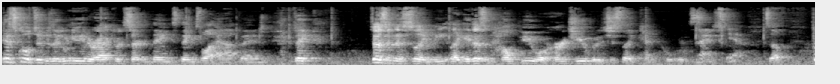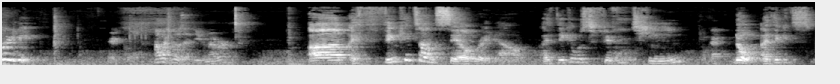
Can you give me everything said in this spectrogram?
It's cool too because like when you interact with certain things, things will happen. It's like doesn't necessarily mean like it doesn't help you or hurt you, but it's just like kind of cool. It's Nice, yeah. So pretty neat. Very cool. How much was that? Do you remember? Um, I think it's on sale right now. I think it was fifteen. Okay. No, I think it's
